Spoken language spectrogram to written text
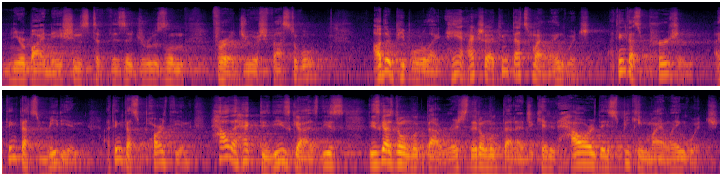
nearby nations to visit Jerusalem for a Jewish festival, other people were like, hey, actually, I think that's my language. I think that's Persian. I think that's Median. I think that's Parthian. How the heck do these guys, these, these guys don't look that rich, they don't look that educated. How are they speaking my language?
